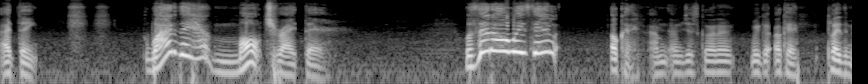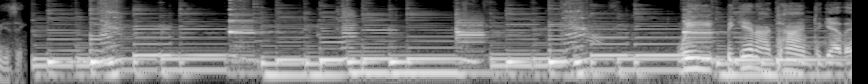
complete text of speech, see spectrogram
I think. Why do they have mulch right there? Was that always there? Okay, I'm, I'm just gonna. We go. Okay, play the music. We begin our time together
